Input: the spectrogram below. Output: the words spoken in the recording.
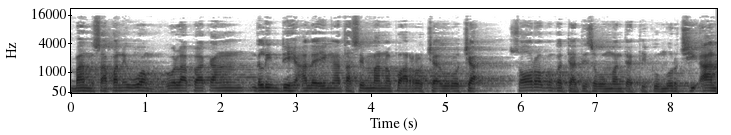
man sapane wong gola bakang ngelindih alaihi ngatasé man apa arroja urojak soro mongko dadi sapa man dadi kumurjian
